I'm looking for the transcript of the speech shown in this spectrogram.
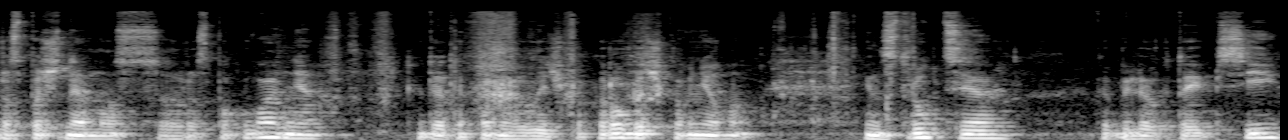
розпочнемо з розпакування. Йде така невеличка коробочка в нього. Інструкція, кабельок Type-C.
